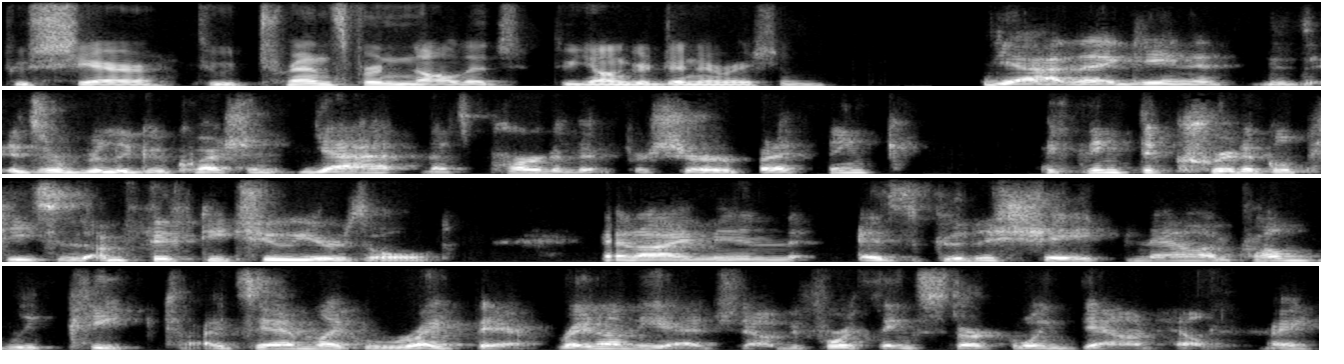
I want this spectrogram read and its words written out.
to share to transfer knowledge to younger generation yeah again it, it's a really good question yeah that's part of it for sure but i think i think the critical piece is i'm 52 years old and I'm in as good a shape now. I'm probably peaked. I'd say I'm like right there, right on the edge now before things start going downhill, right?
